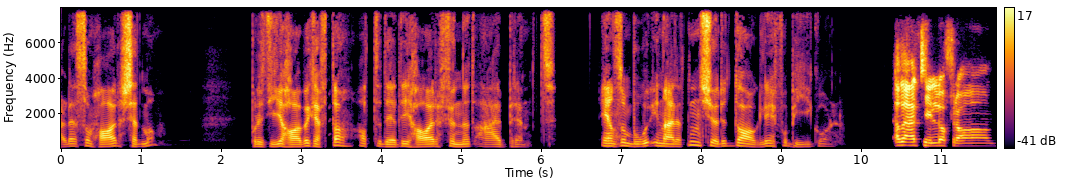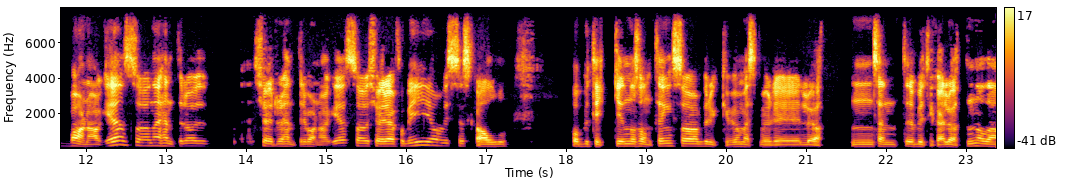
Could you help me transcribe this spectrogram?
er det som har skjedd med ham? Politiet har bekrefta at det de har funnet er brent. En som bor i nærheten, kjører daglig forbi gården. Ja, Det er til og fra barnehage, så når jeg henter og, kjører og henter i barnehage, så kjører jeg forbi. Og hvis jeg skal på butikken og sånne ting, så bruker vi jo mest mulig Løten, senter, butikka i Løten, og da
